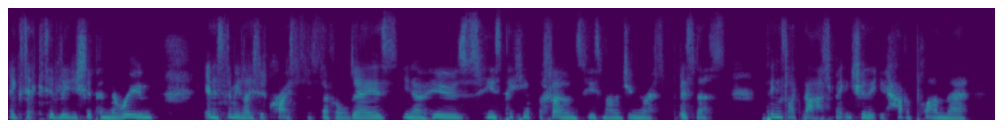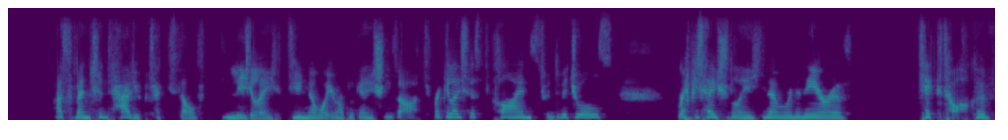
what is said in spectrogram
executive leadership in the room in a simulated crisis of several days. You know, who's who's picking up the phones, who's managing the rest of the business, things like that. Making sure that you have a plan there. As I mentioned, how do you protect yourself legally? Do you know what your obligations are to regulators, to clients, to individuals? Reputationally, you know, we're in an era of TikTok of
